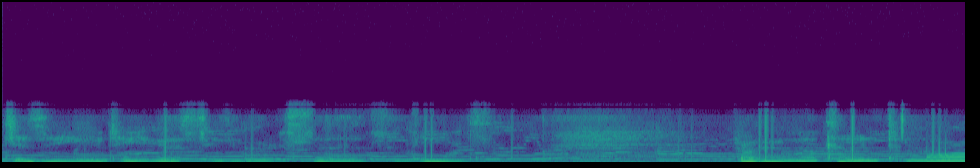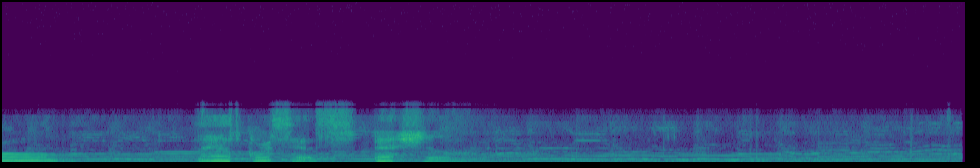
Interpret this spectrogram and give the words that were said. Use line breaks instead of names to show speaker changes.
Until you guys Disney to the Works uh, Sardines program will come tomorrow. And of course that special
